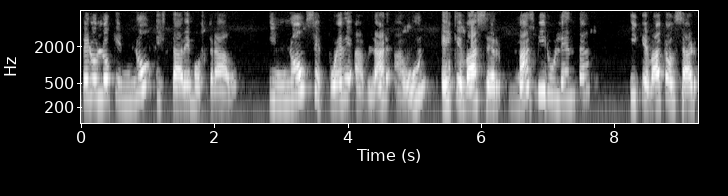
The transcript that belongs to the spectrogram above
Pero lo que no está demostrado y no se puede hablar aún es que va a ser más virulenta y que va a causar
